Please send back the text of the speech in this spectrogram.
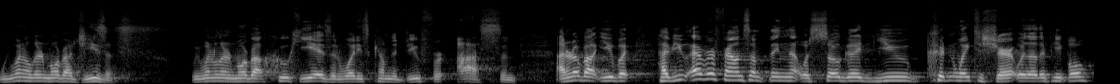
we want to learn more about Jesus. We want to learn more about who he is and what he's come to do for us. And I don't know about you, but have you ever found something that was so good you couldn't wait to share it with other people?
